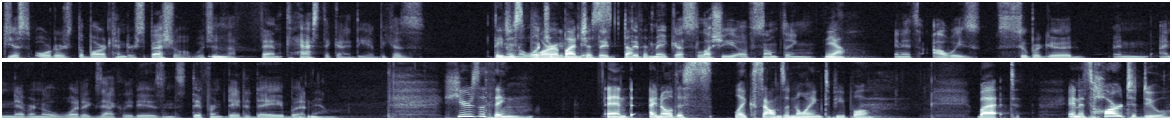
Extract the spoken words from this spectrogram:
just orders the bartender special, which is Mm. a fantastic idea because They just pour a bunch get. of they, stuff They make a slushy of something, yeah. and it's always super good. And I never know what exactly it is, and it's different day to day. But Yeah. Here's the thing, and I know this like sounds annoying to people, but and it's hard to do.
